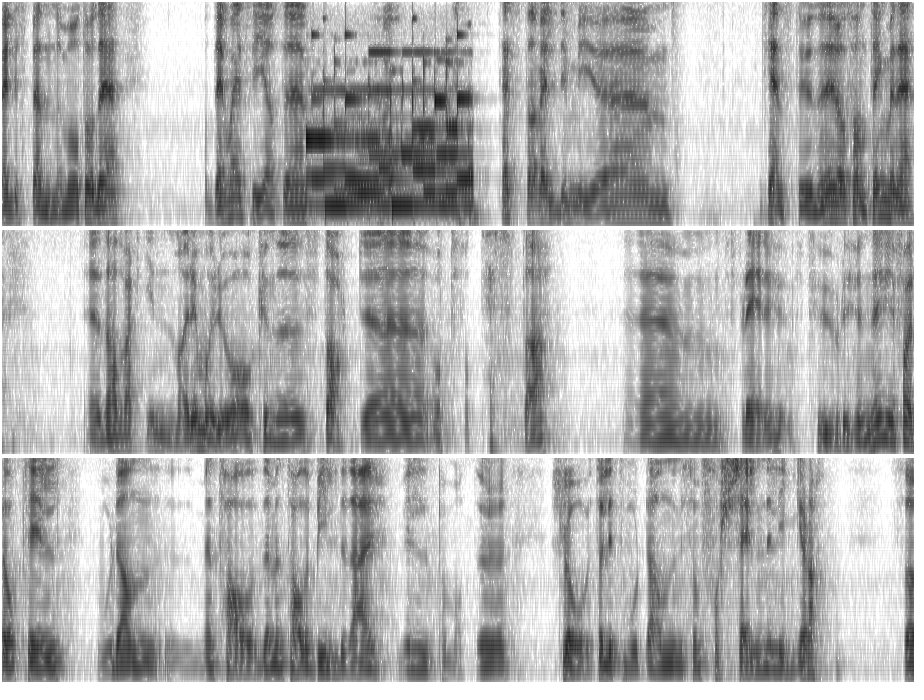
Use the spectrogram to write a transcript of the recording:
Veldig spennende måte. Og det, og det må jeg si at Jeg har testa veldig mye eh, tjenestehunder og sånne ting, men jeg, eh, det hadde vært innmari moro å kunne starte og få testa eh, flere fuglehunder i forhold til hvordan mental, det mentale bildet der vil på en måte slå ut, og litt hvordan liksom forskjellene ligger. da. Så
